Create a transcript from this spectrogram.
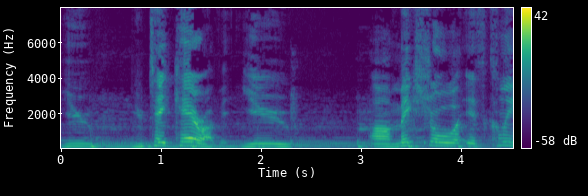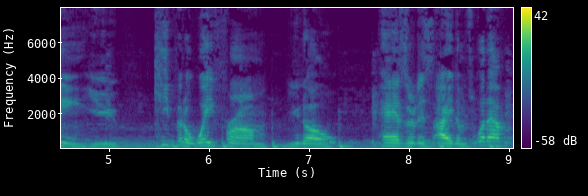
you you take care of it. You um, make sure it's clean. You keep it away from, you know, hazardous items, whatever.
